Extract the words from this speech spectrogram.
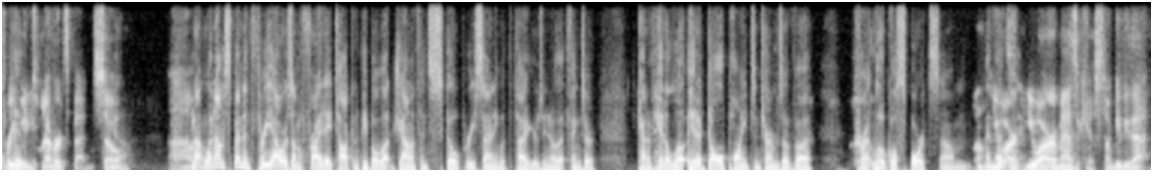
three kidding. weeks, whatever it's been. So. Yeah. Um, when, I, when I'm spending three hours on a Friday talking to people about Jonathan Schoop re-signing with the Tigers, you know that things are kind of hit a low, hit a dull point in terms of uh, current local sports. Um, well, and you are you are a masochist. I'll give you that.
